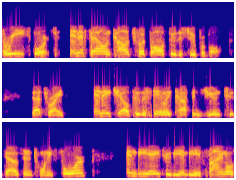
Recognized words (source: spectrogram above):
three sports NFL and college football through the Super Bowl. That's right. NHL through the Stanley Cup in June 2024. NBA through the NBA Finals,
